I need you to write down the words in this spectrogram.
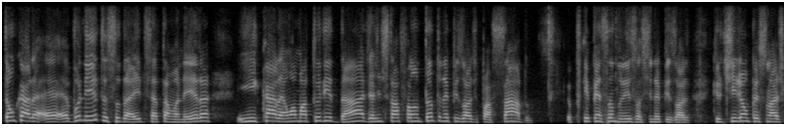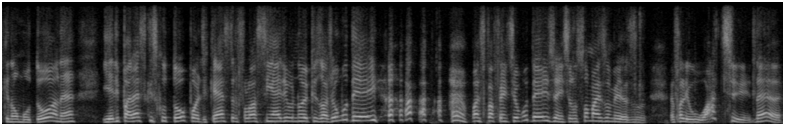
Então, cara, é, é bonito isso daí, de certa maneira. E, cara, é uma maturidade. A gente estava falando tanto no episódio passado eu fiquei pensando nisso assistindo o episódio, que o Tyrion é um personagem que não mudou, né? E ele parece que escutou o podcast, ele falou assim, aí no episódio eu mudei. Mas pra frente eu mudei, gente, eu não sou mais o mesmo. Eu falei, what? Né?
